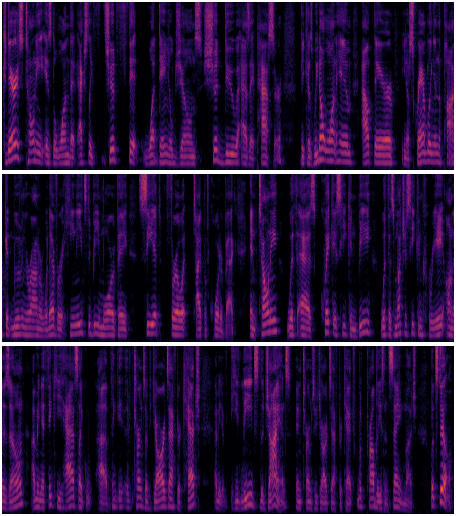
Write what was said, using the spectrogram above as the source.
Kadarius Toney is the one that actually should fit what Daniel Jones should do as a passer because we don't want him out there, you know, scrambling in the pocket, moving around or whatever. He needs to be more of a see it, throw it type of quarterback. And Toney, with as quick as he can be, with as much as he can create on his own, I mean, I think he has like, uh, I think in terms of yards after catch, I mean, he leads the Giants in terms of yards after catch, which probably isn't saying much. But still,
